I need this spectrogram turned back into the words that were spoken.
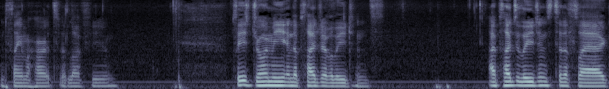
inflame our hearts with love for you. Please join me in the Pledge of Allegiance. I pledge allegiance to the flag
